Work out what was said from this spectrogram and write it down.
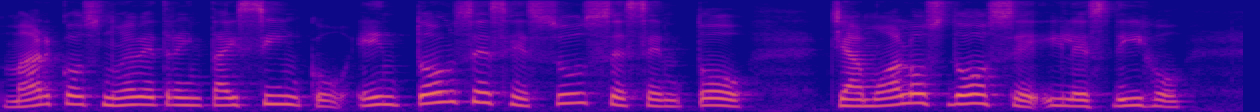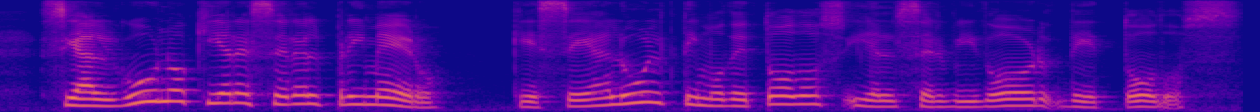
Marcos 9:35. Entonces Jesús se sentó, llamó a los doce y les dijo, Si alguno quiere ser el primero, que sea el último de todos y el servidor de todos.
